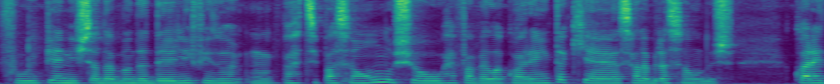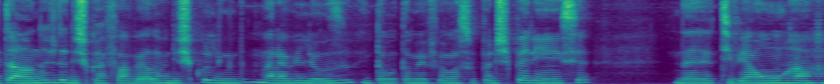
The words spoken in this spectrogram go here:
fui pianista da banda dele e fiz uma participação no show Refavela 40, que é a celebração dos 40 anos do disco Refavela, um disco lindo, maravilhoso. Então também foi uma super experiência né? Tive a honra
